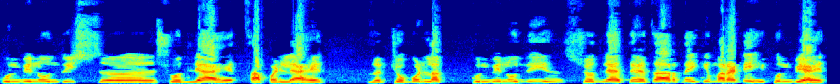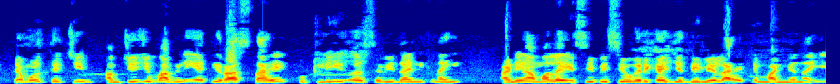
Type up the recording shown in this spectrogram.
कुणबी नोंदी शोधल्या आहेत सापडल्या आहेत. जर चोपन्न लाख कुणबी नोंदी शोधल्या तर याचा अर्थ आहे की मराठी ही कुणबी आहेत. त्यामुळे त्याची आमची जी मागणी आहे ती रास्त आहे कुठलीही असंविधानिक नाही. आणि आम्हाला एसीबीसी वगैरे काही जे दिलेलं आहे ते मान्य नाही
